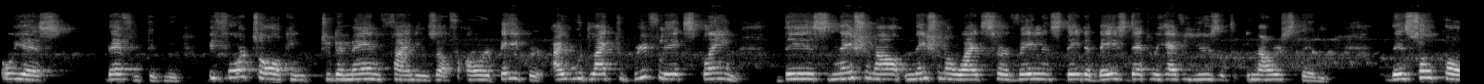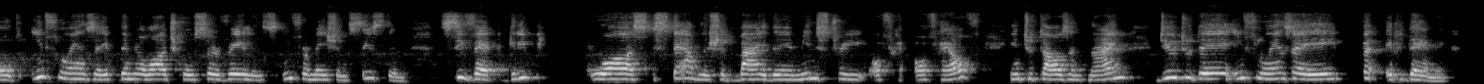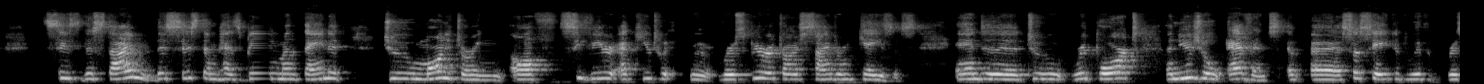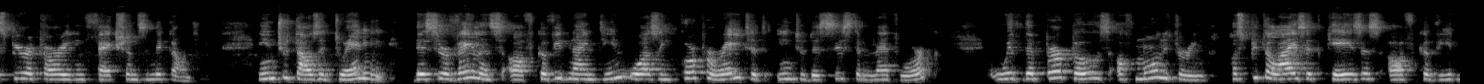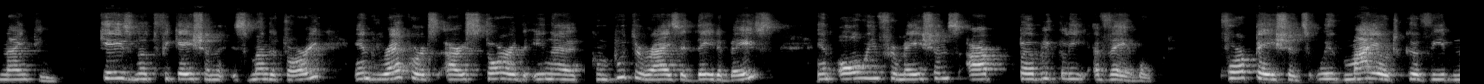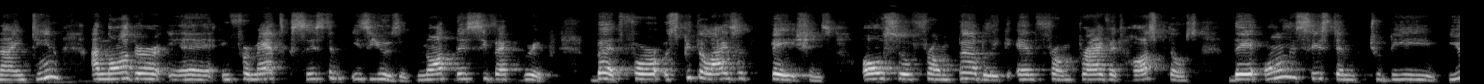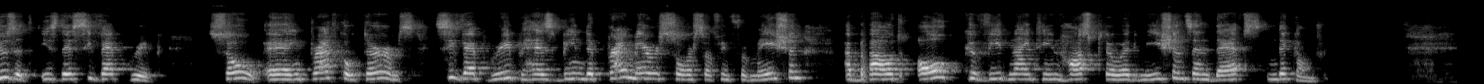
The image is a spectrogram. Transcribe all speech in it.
Oh, yes definitely. Before talking to the main findings of our paper, I would like to briefly explain this national nationwide surveillance database that we have used in our study. The so-called Influenza Epidemiological Surveillance Information System, CVEP GRIP, was established by the Ministry of, of Health in 2009 due to the influenza A epidemic since this time, this system has been maintained to monitoring of severe acute respiratory syndrome cases and uh, to report unusual events uh, associated with respiratory infections in the country. In 2020, the surveillance of COVID 19 was incorporated into the system network with the purpose of monitoring hospitalized cases of COVID 19 case notification is mandatory and records are stored in a computerized database and all informations are publicly available. For patients with mild covid-19 another uh, informatics system is used not the cvep grip but for hospitalized patients also from public and from private hospitals the only system to be used is the cvep grip so, uh, in practical terms, SIVEP-Gripe has been the primary source of information about all COVID 19 hospital admissions and deaths in the country.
